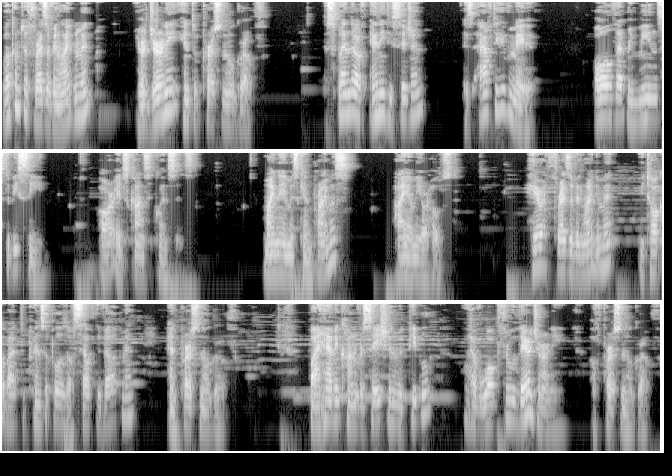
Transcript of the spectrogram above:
Welcome to Threads of Enlightenment, your journey into personal growth. The splendor of any decision is after you've made it. All that remains to be seen are its consequences. My name is Ken Primus. I am your host. Here at Threads of Enlightenment, we talk about the principles of self-development and personal growth. By having conversation with people who have walked through their journey of personal growth.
